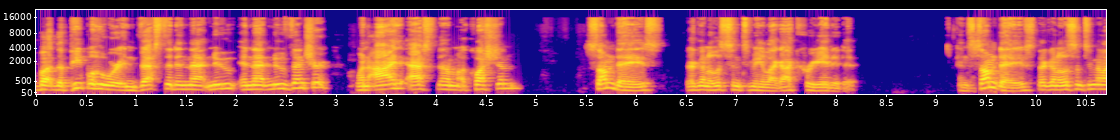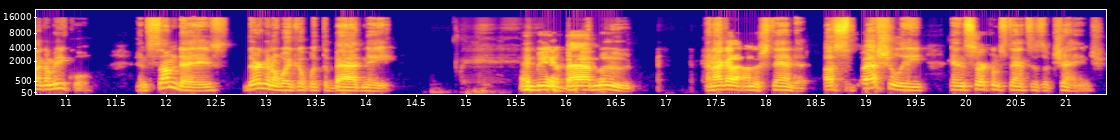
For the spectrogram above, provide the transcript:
But the people who were invested in that new in that new venture, when I ask them a question, some days they're going to listen to me like I created it. And some days they're going to listen to me like I'm equal. And some days they're going to wake up with the bad knee and be in a bad mood. And I got to understand it, especially in circumstances of change.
